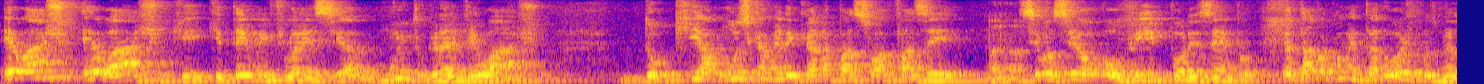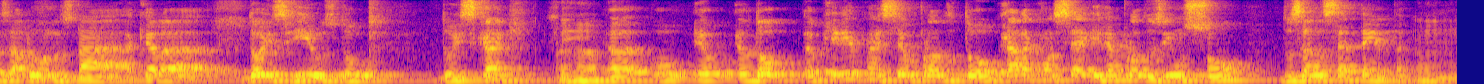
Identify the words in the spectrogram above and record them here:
Eu acho, eu acho que, que tem uma influência muito grande, eu acho, do que a música americana passou a fazer. Uhum. Se você ouvir, por exemplo, eu estava comentando hoje para os meus alunos na aquela dois rios do do Skank, uhum. eu, eu, eu, dou, eu queria conhecer o produtor. O cara consegue reproduzir um som dos anos 70. Uhum.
